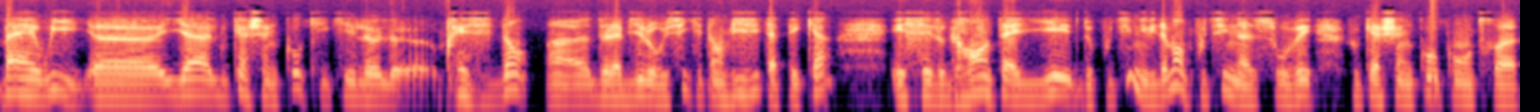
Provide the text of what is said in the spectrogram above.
Ben oui, euh, il y a Loukachenko qui, qui est le, le président euh, de la Biélorussie qui est en visite à Pékin et c'est le grand allié de Poutine. Évidemment, Poutine a sauvé Loukachenko contre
